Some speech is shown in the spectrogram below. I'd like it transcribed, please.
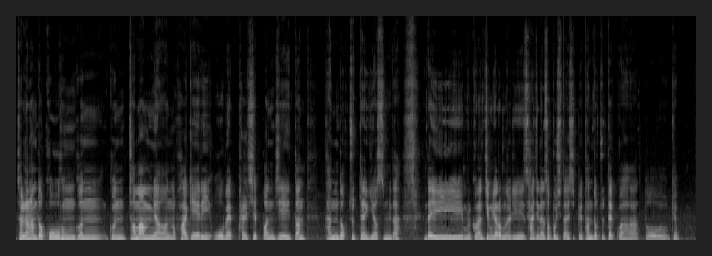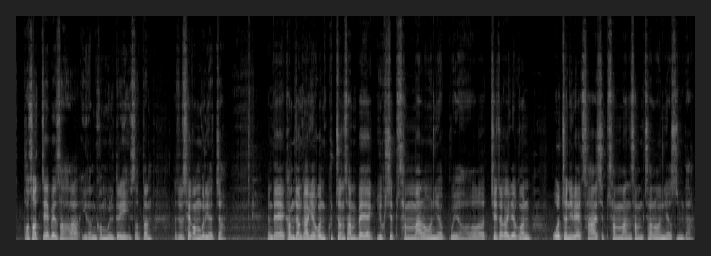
전라남도 고흥군 군 점안면 화계리 580번지에 있던 단독주택이었습니다. 근데 이 물건은 지금 여러분들 이 사진에서 보시다시피 단독주택과 또 이렇게 버섯재배사 이런 건물들이 있었던 아주 새 건물이었죠. 근데 감정 가격은 9,363만 원이었고요. 최저 가격은 5,243만 3천 원이었습니다.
